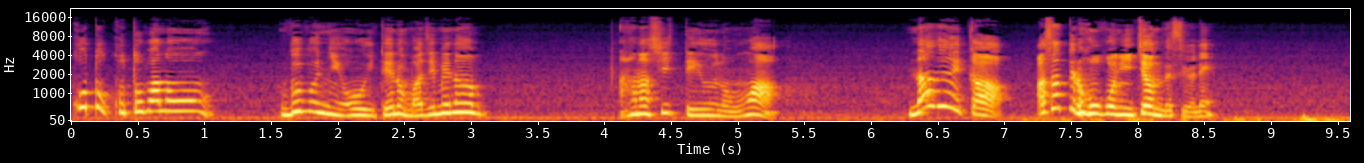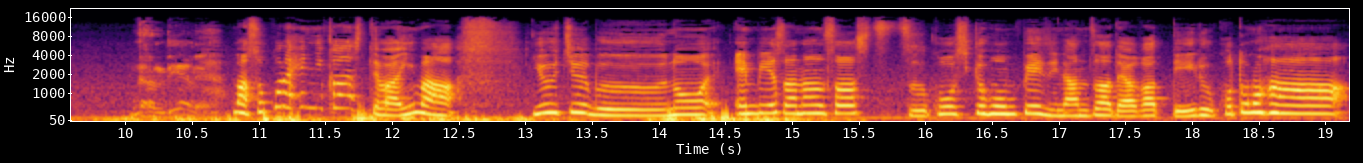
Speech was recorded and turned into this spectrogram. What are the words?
こと言葉の部分においての真面目な話っていうのはなぜかあさっての方向に行っちゃうんですよね。なんでやねん。まあそこら辺に関しては今 YouTube の MBS アナウンサー室公式ホームページなんざで上がっている琴の葉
